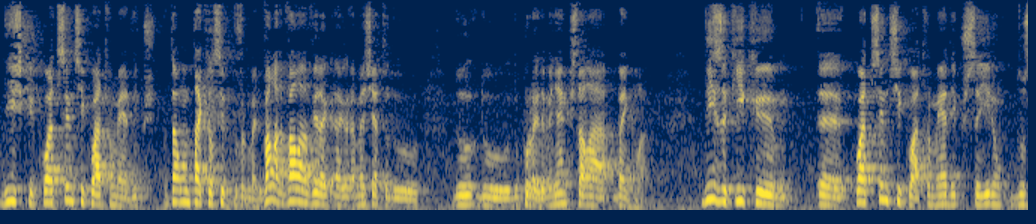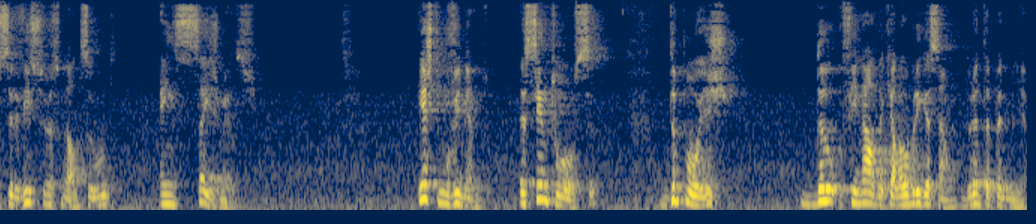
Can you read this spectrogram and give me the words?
diz que 404 médicos, então onde está aquele círculo vermelho? Vá lá, vá lá ver a, a, a manchete do, do, do, do Correio da Manhã, que está lá bem claro. Diz aqui que 404 eh, médicos saíram do Serviço Nacional de Saúde em seis meses. Este movimento acentuou-se depois do final daquela obrigação durante a pandemia,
